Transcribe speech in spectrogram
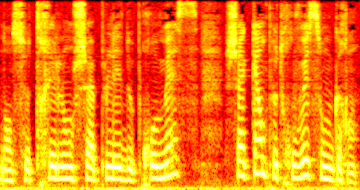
Dans ce très long chapelet de promesses, chacun peut trouver son grain.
